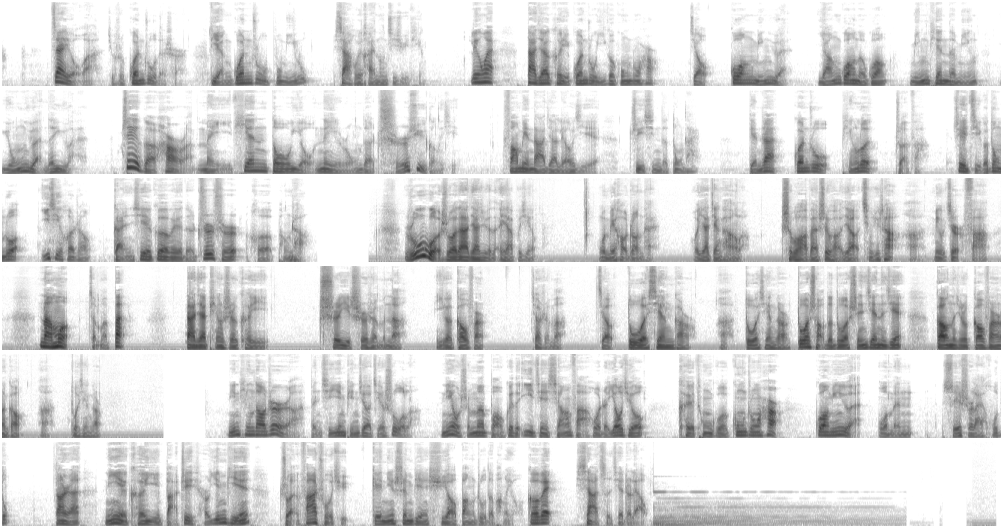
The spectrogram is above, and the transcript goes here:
再有啊，就是关注的事儿。点关注不迷路，下回还能继续听。另外，大家可以关注一个公众号，叫“光明远”，阳光的光，明天的明，永远的远。这个号啊，每天都有内容的持续更新，方便大家了解最新的动态。点赞、关注、评论、转发这几个动作一气呵成。感谢各位的支持和捧场。如果说大家觉得，哎呀不行，我没好状态，我亚健康了，吃不好饭，睡不好觉，情绪差啊，没有劲儿，乏，那么怎么办？大家平时可以吃一吃什么呢？一个膏方，叫什么？叫多仙膏啊，多仙膏，多少的多，神仙的仙，膏呢就是膏方的膏啊，多仙膏。您听到这儿啊，本期音频就要结束了。您有什么宝贵的意见、想法或者要求，可以通过公众号“光明远”，我们随时来互动。当然，您也可以把这条音频转发出去，给您身边需要帮助的朋友。各位，下次接着聊。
